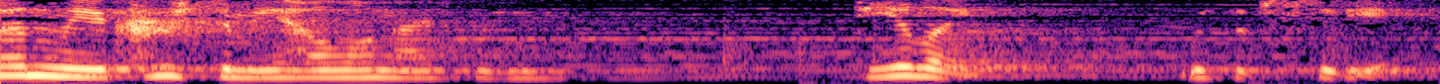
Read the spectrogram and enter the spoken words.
Suddenly occurs to me how long I've been dealing with obsidian.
